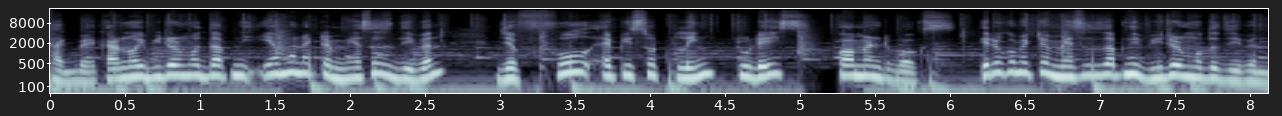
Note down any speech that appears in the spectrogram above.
থাকবে। কারণ ওই ভিডিওর মধ্যে আপনি এমন একটা মেসেজ দিবেন যে full episode link today's comment box এরকম একটা মেসেজ আপনি ভিডিওর মধ্যে দিবেন।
